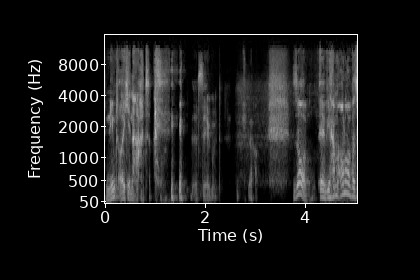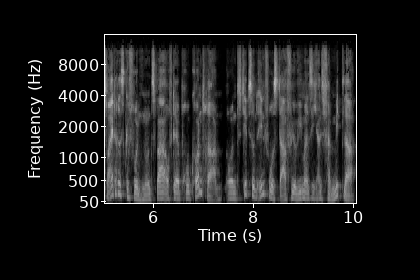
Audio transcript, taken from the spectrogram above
Nehmt euch in Acht. Sehr gut. So, äh, wir haben auch noch was weiteres gefunden und zwar auf der Pro Contra und Tipps und Infos dafür, wie man sich als Vermittler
